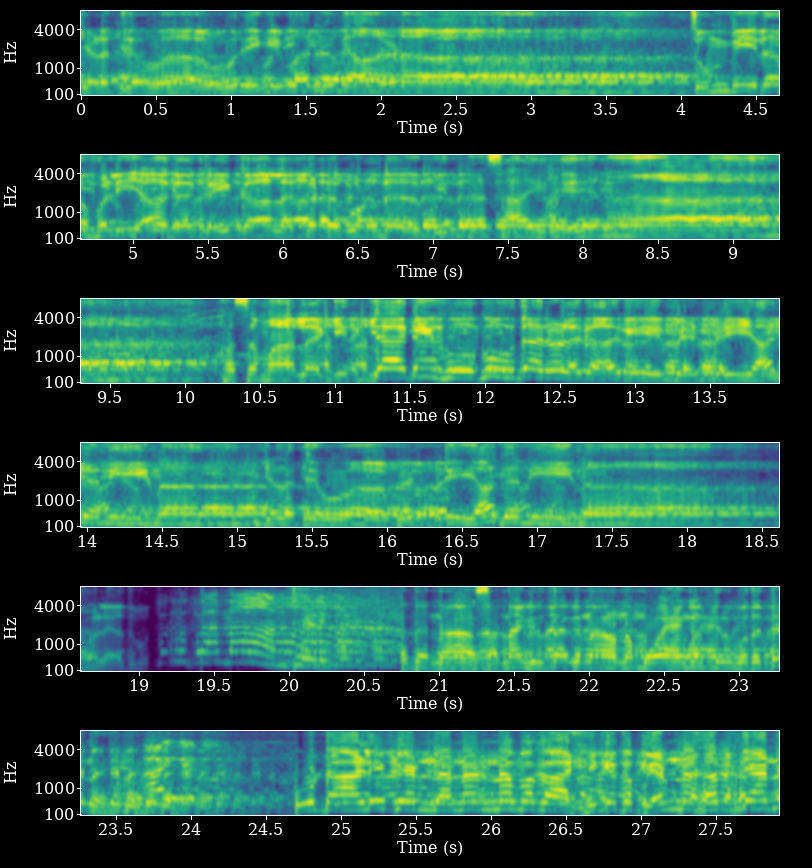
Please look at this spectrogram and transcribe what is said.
ಗೆಳತ್ಯವ್ವ ಊರಿಗೆ ಬರಬ್ಯಾಡ. ತುಂಬಿದ ಹೊಳಿಯಾಗ ಕೈಕಾಲ ಕಟಗೊಂಡ ಬಿದ್ದ ಸಾಯಿರೇನ. ಹೊಸ ಮಾಲ ಗಿದ್ದಾಗಿ ಹೋಗುವುದರೊಳಗಾಗಿ ಬೆಟ್ಟಿಯಾಗ ನೀನ. ಗೆಳತ್ಯವ್ವ ಬೆಟ್ಟಿಯಾಗ ನೀನ. ಒಳ್ಳೆ ಅದ್ಭುತ. ಅಂತ ಹೇಳಿ. ಅದನ್ನ ಸಣ್ಣಾಗಿರ್ತಾಗ ನಾವು ನಮ್ಮ ಹೆಂಗಂತ ತಿಳ್ಕೊತೇನೆ ಉಡಾಳಿ ಬೆಣ್ಣ ನನ್ನ ಮಗ ಹಿಂಗ ಬೆಣ್ಣ ಹತ್ಯಾನ?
